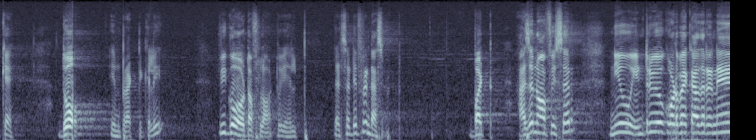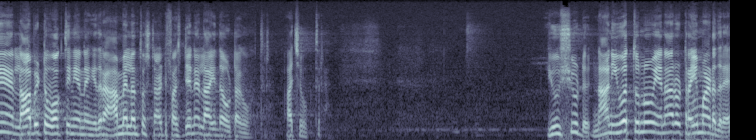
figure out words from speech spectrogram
okay though in practically we go out of law to help that's a different aspect but as an officer ನೀವು ಇಂಟರ್ವ್ಯೂ ಕೊಡಬೇಕಾದ್ರೇ ಲಾ ಬಿಟ್ಟು ಹೋಗ್ತೀನಿ ಅನ್ನಂಗಿದ್ರೆ ಅಂತೂ ಸ್ಟಾರ್ಟ್ ಫಸ್ಟ್ ಡೇನೇ ಲಾ ಇಂದ ಔಟ್ ಆಗಿ ಹೋಗ್ತೀರ ಆಚೆ ಹೋಗ್ತೀರ. ಯು ಶುಡ್ ನಾನು ಇವತ್ತು ಏನಾದ್ರು ಟ್ರೈ ಮಾಡಿದ್ರೆ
